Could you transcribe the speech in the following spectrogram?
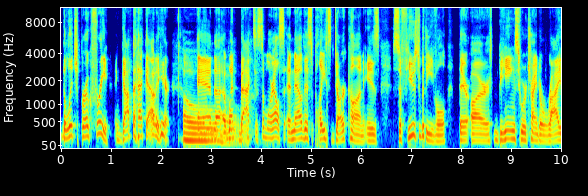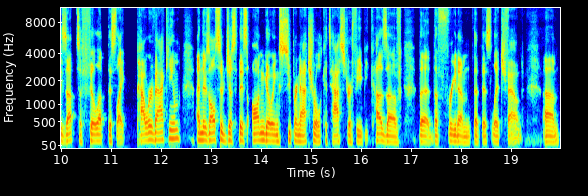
the lich broke free and got the heck out of here oh, and uh, went back to somewhere else. And now this place, Darkon, is suffused with evil. There are beings who are trying to rise up to fill up this like power vacuum. And there's also just this ongoing supernatural catastrophe because of the the freedom that this lich found. Um,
